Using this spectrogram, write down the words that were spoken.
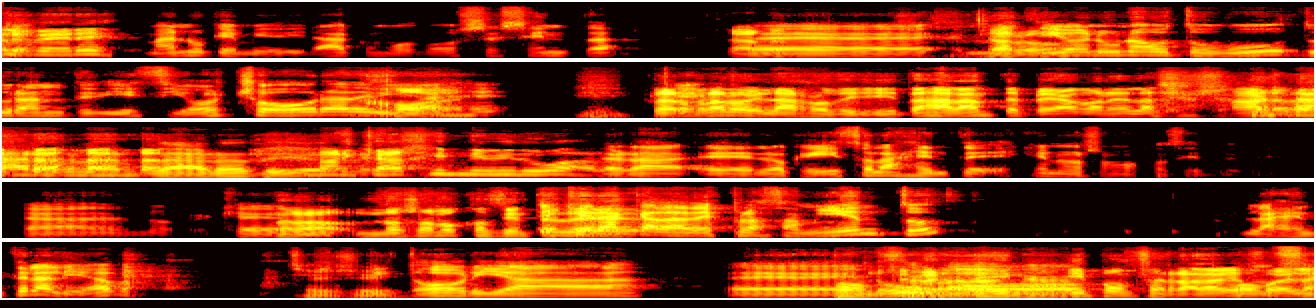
que- Volveré. Manu que medirá como 2,60, Claro. eh, Claro. metido en un autobús durante 18 horas de Joder. viaje. Claro, Eh, claro, y las rodillitas adelante pegado con el asiento. Claro. Claro, claro. Claro, tío. Marcaje individual. De verdad, eh, lo que hizo la gente es que no somos conscientes. tío. O sea, no, es que, No, no, no somos conscientes es que de. era cada desplazamiento, la gente la liaba. Sí, sí. Vitoria, eh, Ponferradina. Y Ponferrada, que fue, el,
